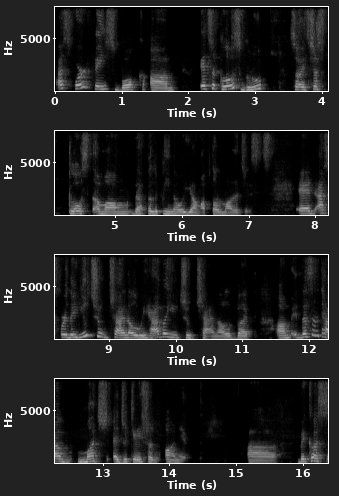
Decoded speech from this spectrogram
As for Facebook, um, it's a closed group, so it's just closed among the Filipino young ophthalmologists. And as for the YouTube channel, we have a YouTube channel, but um, it doesn't have much education on it. Uh, because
